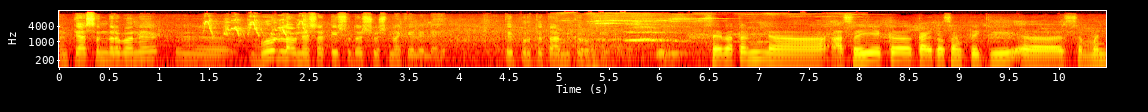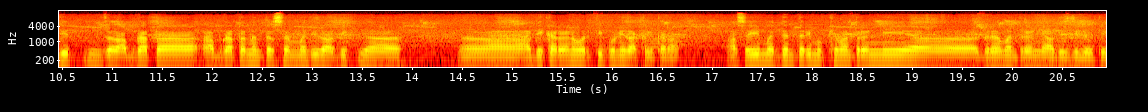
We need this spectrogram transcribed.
आणि त्या संदर्भाने बोर्ड लावण्यासाठी सुद्धा सूचना केलेल्या आहेत. ते पूर्तता आम्ही करून घेत. आहोत साहेब आता असंही एक कायदा सांगतो की संबंधित जर अपघाता अपघातानंतर संबंधित अधिक अधिकाऱ्यांवरती गुन्हे दाखल करा. असंही मध्यंतरी मुख्यमंत्र्यांनी गृहमंत्र्यांनी आदेश दिले होते.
